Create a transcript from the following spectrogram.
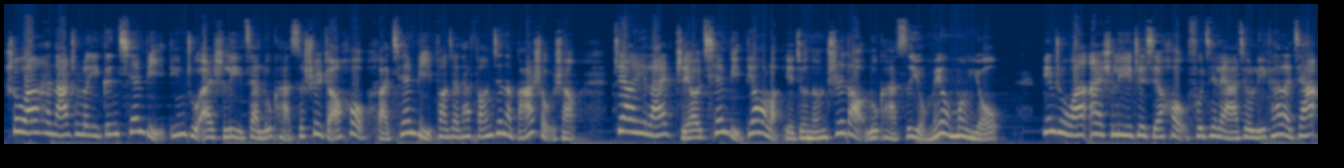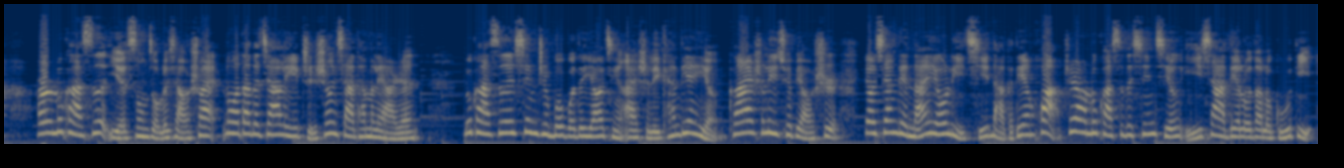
说完，还拿出了一根铅笔，叮嘱艾什莉在卢卡斯睡着后，把铅笔放在他房间的把手上。这样一来，只要铅笔掉了，也就能知道卢卡斯有没有梦游。叮嘱完艾什莉这些后，夫妻俩就离开了家。而卢卡斯也送走了小帅，偌大的家里只剩下他们俩人。卢卡斯兴致勃勃地邀请艾什莉看电影，可艾什莉却表示要先给男友里奇打个电话，这让卢卡斯的心情一下跌落到了谷底。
